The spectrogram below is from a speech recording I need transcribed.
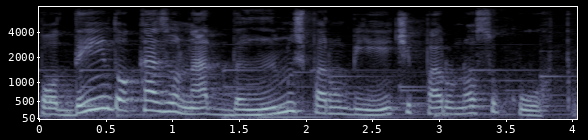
podendo ocasionar danos para o ambiente e para o nosso corpo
